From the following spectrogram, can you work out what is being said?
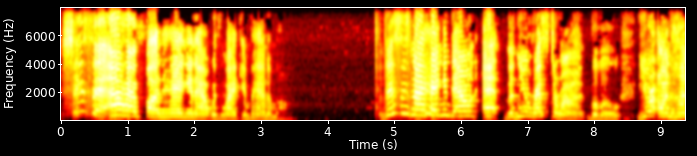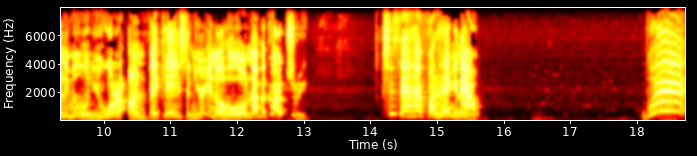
she said I have fun hanging out with Mike in Panama. This is not hanging down at the new restaurant, boo boo. You're on honeymoon. You are on vacation. You're in a whole nother country. She said, have fun hanging out. What?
